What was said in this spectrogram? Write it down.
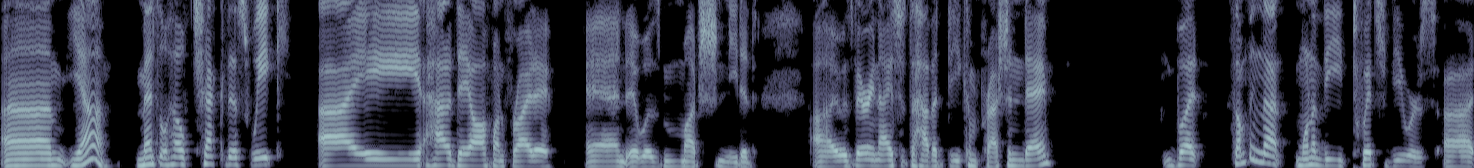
Um, yeah, mental health check this week. I had a day off on Friday and it was much needed. Uh, it was very nice just to have a decompression day. But something that one of the Twitch viewers, uh,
